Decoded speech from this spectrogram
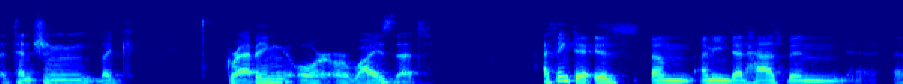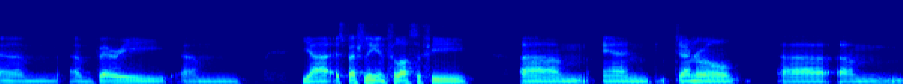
attention like grabbing or or why is that i think there is um i mean that has been um a very um yeah especially in philosophy um and general uh um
